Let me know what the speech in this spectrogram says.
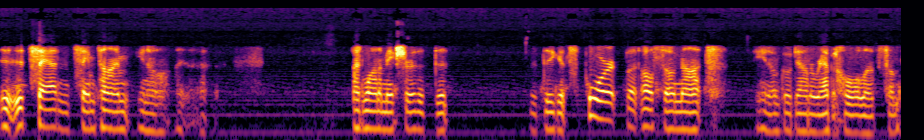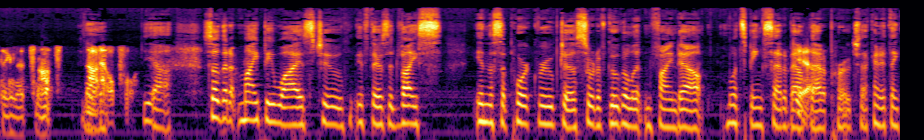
it, it's sad, and at the same time, you know, uh, I'd want to make sure that that that they get support, but also not, you know, go down a rabbit hole of something that's not not yeah. helpful. Yeah. So that it might be wise to, if there's advice in the support group, to sort of Google it and find out what's being said about yeah. that approach, that kind of thing.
